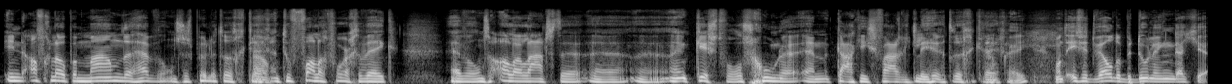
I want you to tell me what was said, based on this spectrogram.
in de afgelopen maanden hebben we onze spullen teruggekregen. Oh. En toevallig vorige week hebben we onze allerlaatste eh, een kist vol schoenen en kaki safari kleren teruggekregen. Oké. Want is het wel de bedoeling dat je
